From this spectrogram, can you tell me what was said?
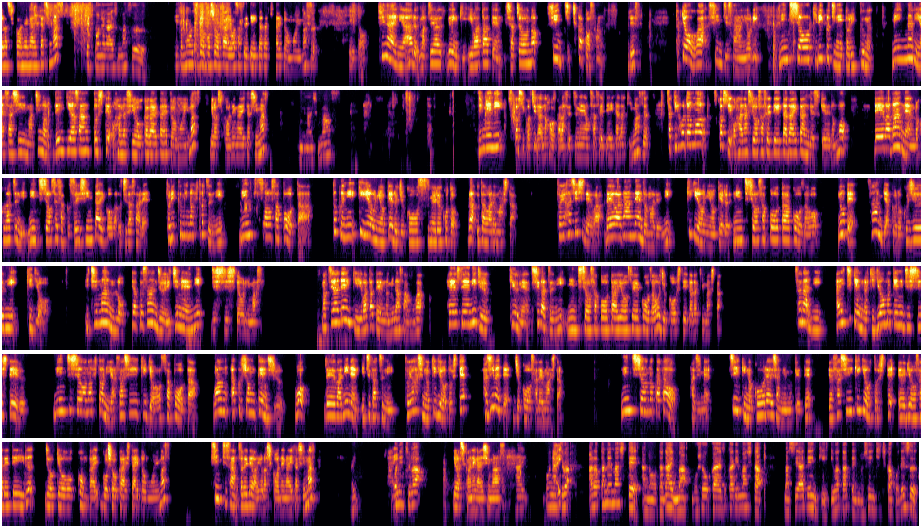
よろしくお願いいたします。よろしくお願いします。えっ、と、もう一度ご紹介をさせていただきたいと思います。えっ、と、市内にある松屋電機岩田店社長の新地千佳子さんです。今日は新地さんより認知症を切り口に取り組むみんなに優しい街の電気屋さんとしてお話を伺いたいと思います。よろしくお願いいたします。お願いします。じめに少しこちらの方から説明をさせていただきます。先ほども少しお話をさせていただいたんですけれども、令和元年6月に認知症施策推進大綱が打ち出され、取り組みの一つに認知症サポーター、特に企業における受講を進めることが謳われました。豊橋市では令和元年度までに企業における認知症サポーター講座を延べ362企業、1万631名に実施しております。松屋電機岩田店の皆さんは、平成29年4月に認知症サポーター養成講座を受講していただきました。さらに、愛知県が企業向けに実施している認知症の人に優しい企業サポーターワンアクション研修を令和2年1月に豊橋の企業として初めて受講されました。認知症の方をはじめ、地域の高齢者に向けて優しい企業として営業されている状況を今回ご紹介したいと思います。新地さん、それではよろしくお願いいたします。はい。はい、こんにちは。よろしくお願いします。はい。こんにちは。はい、改めまして、あのただいまご紹介預かりました増屋電機岩田店の新地千佳子です。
